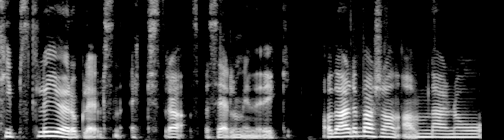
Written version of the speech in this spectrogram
tips til å gjøre opplevelsen ekstra spesiell og minnerik. Og da er det bare sånn om det er noe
